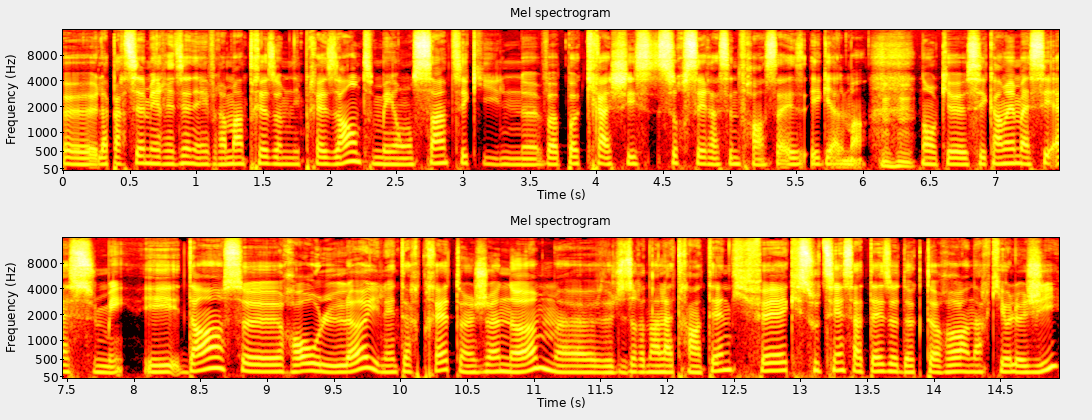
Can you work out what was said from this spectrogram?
la partie amérindienne est vraiment très omniprésente, mais on sent qu'il ne va pas cracher sur ses racines françaises également. Mhm. Donc, c'est quand même assez assumé. Et dans ce rôle-là, il interprète un jeune homme euh, je dirais dans la trentaine, qui fait, qui soutient sa thèse de doctorat en archéologie.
